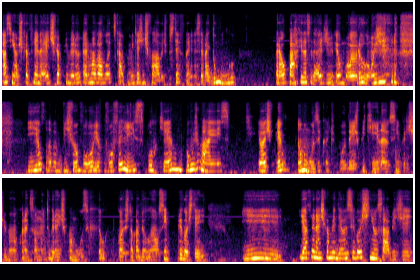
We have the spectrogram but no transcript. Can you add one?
assim, acho que a frenética, primeiro, era uma válvula de escape. Muita gente falava, tipo, Stefania, você vai domingo para o parque da cidade, eu moro longe. e eu falava, bicho, eu vou, eu vou feliz, porque é bom demais. Eu acho, eu amo música, tipo, desde pequena eu sempre tive uma conexão muito grande com a música. Eu gosto de tocar violão, sempre gostei. E, e a frenética me deu esse gostinho, sabe? De,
